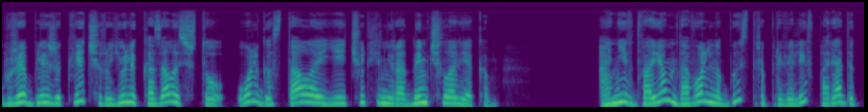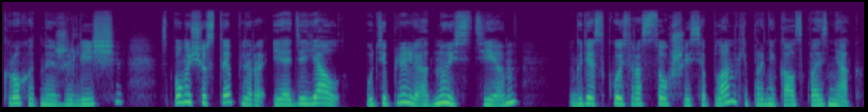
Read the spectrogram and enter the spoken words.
Уже ближе к вечеру Юле казалось, что Ольга стала ей чуть ли не родным человеком. Они вдвоем довольно быстро привели в порядок крохотное жилище с помощью степлера и одеял утеплили одну из стен, где сквозь рассохшиеся планки проникал сквозняк.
